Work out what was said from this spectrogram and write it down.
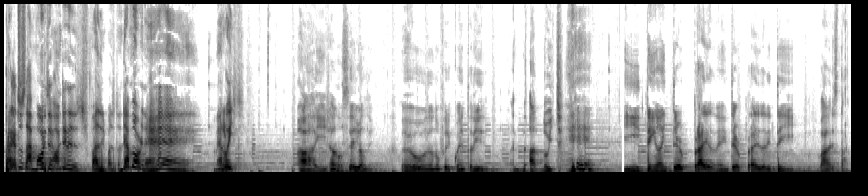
Praia dos Amores é onde eles fazem bastante amor, né? Né, Luiz? Ah, aí já não sei, Joãozinho. Eu, eu não frequento ali à noite. e tem a Interpraias, né? Interpraias ali tem vários, tá?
